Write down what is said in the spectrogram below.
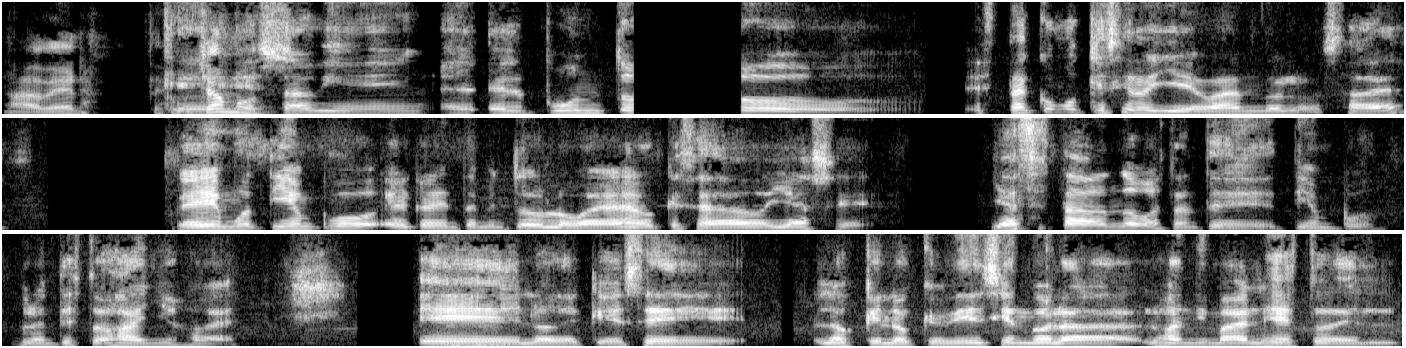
A ver, te escuchamos. Está bien, el, el punto está como que se lo llevándolo, ¿sabes? Pero al mismo tiempo, el calentamiento global es algo que se ha dado ya se, ya se está dando bastante tiempo durante estos años, ¿sabes? Eh, Lo de que se, lo que lo que vienen siendo la, los animales, esto del,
